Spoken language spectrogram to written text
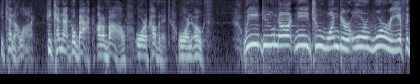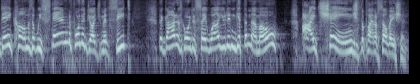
He cannot lie. He cannot go back on a vow or a covenant or an oath. We do not need to wonder or worry if the day comes that we stand before the judgment seat, that God is going to say, Well, you didn't get the memo. I changed the plan of salvation.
